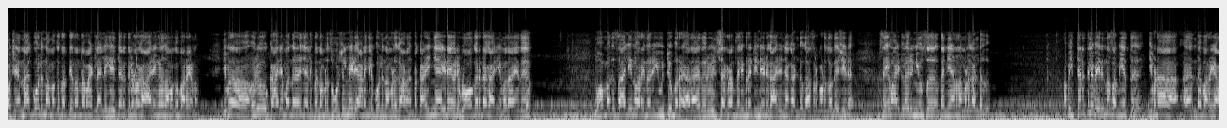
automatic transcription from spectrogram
പക്ഷെ എന്നാൽ പോലും നമുക്ക് സത്യസന്ധമായിട്ടുള്ള അല്ലെങ്കിൽ ഇത്തരത്തിലുള്ള കാര്യങ്ങൾ നമുക്ക് പറയണം. ഇപ്പൊ ഒരു കാര്യം വന്നു കഴിഞ്ഞാൽ ഇപ്പൊ നമ്മൾ സോഷ്യൽ മീഡിയ ആണെങ്കിൽ പോലും നമ്മൾ കാണാം. ഇപ്പൊ കഴിഞ്ഞ ഇടെ ഒരു വ്ളോഗറുടെ കാര്യം. അതായത് മുഹമ്മദ് സാലി എന്ന് പറയുന്ന ഒരു യൂട്യൂബർ അതായത് ഒരു ഇൻസ്റ്റാഗ്രാം സെലിബ്രിറ്റിന്റെ ഒരു കാര്യം ഞാൻ കണ്ടു കാസർഗോഡ് സ്വദേശിയുടെ. സെയിം ആയിട്ടുള്ള ഒരു ന്യൂസ് തന്നെയാണ് നമ്മൾ കണ്ടത്. അപ്പൊ ഇത്തരത്തിൽ വരുന്ന സമയത്ത് ഇവിടെ എന്താ പറയാ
